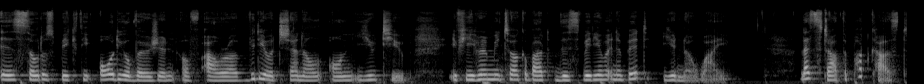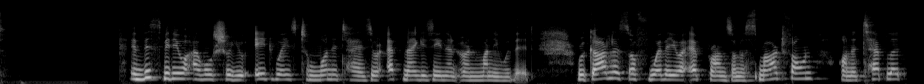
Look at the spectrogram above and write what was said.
is, so to speak, the audio version of our video channel on YouTube. If you hear me talk about this video in a bit, you know why. Let's start the podcast. In this video, I will show you 8 ways to monetize your app magazine and earn money with it, regardless of whether your app runs on a smartphone, on a tablet,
